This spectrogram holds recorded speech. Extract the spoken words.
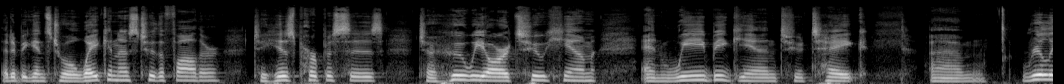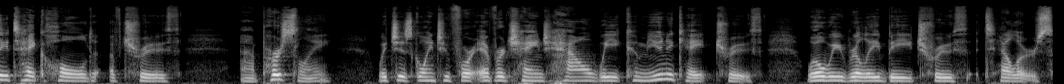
that it begins to awaken us to the Father, to His purposes, to who we are to Him, and we begin to take, um, really take hold of truth uh, personally, which is going to forever change how we communicate truth. Will we really be truth tellers?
